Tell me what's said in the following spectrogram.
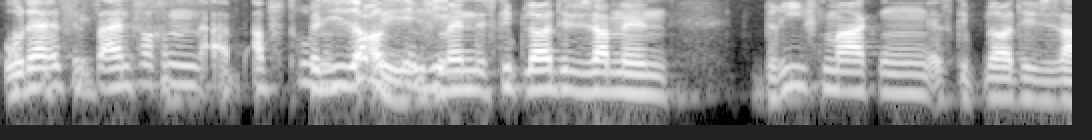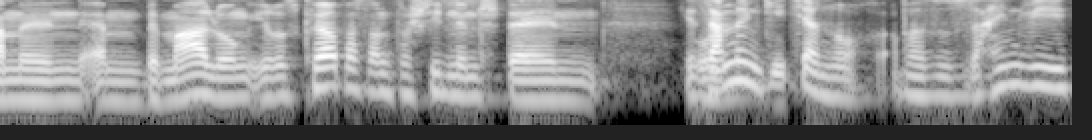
Oder es ist einfach ein ab- abstruses Hobby. Ich meine, es gibt Leute, die sammeln Briefmarken, es gibt Leute, die sammeln ähm, Bemalung ihres Körpers an verschiedenen Stellen. Ja, sammeln geht ja noch, aber so sein wie.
